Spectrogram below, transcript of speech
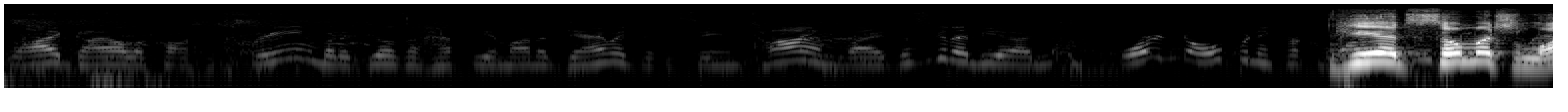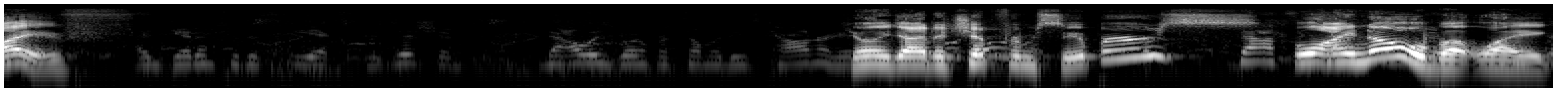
fly Guile across the screen, but it deals a hefty amount of damage at the same time, right? This is going to be an important opening for Kawano. He had so much life. And get into this EX position. Now he's going for some of these counter He only died to Who chip from supers? That's Well, I know, but like,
